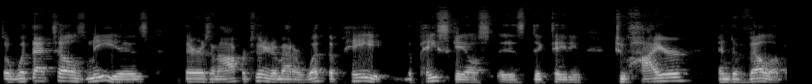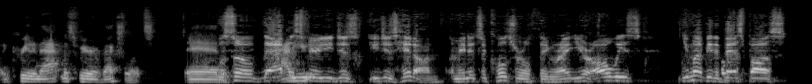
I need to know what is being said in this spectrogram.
So what that tells me is there is an opportunity, no matter what the pay the pay scale is dictating, to hire and develop and create an atmosphere of excellence. And well, so the atmosphere you, you just you just hit on. I mean, it's a cultural thing, right? You're always you might be the best boss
